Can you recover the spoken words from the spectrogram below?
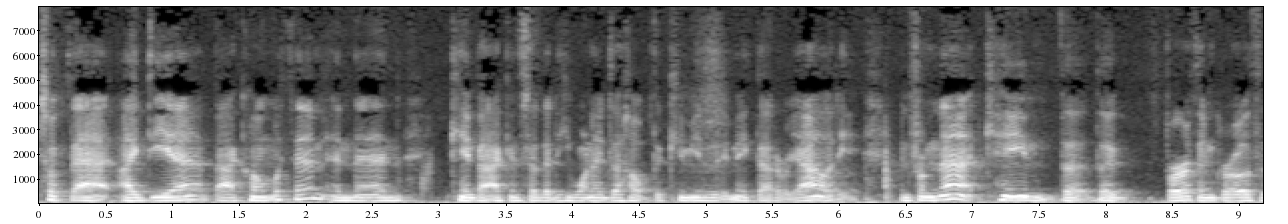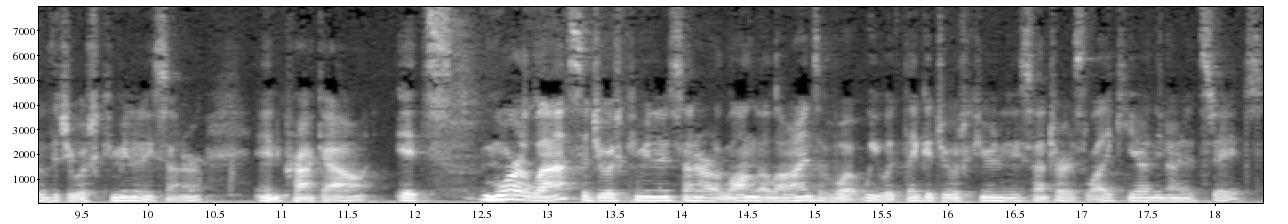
took that idea back home with him, and then came back and said that he wanted to help the community make that a reality. And from that came the the birth and growth of the Jewish Community Center in Krakow. It's more or less a Jewish community center along the lines of what we would think a Jewish community center is like here in the United States.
